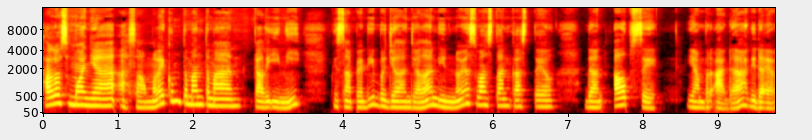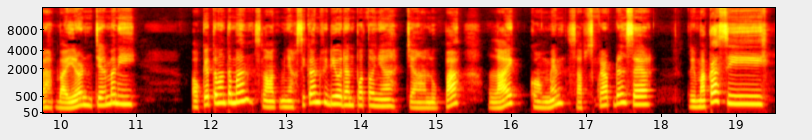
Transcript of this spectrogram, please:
Halo semuanya, Assalamualaikum teman-teman. Kali ini Krisnapedi berjalan-jalan di Neuschwanstein Castle dan Alpsee yang berada di daerah Bayern, Germany. Oke teman-teman, selamat menyaksikan video dan fotonya. Jangan lupa like, comment, subscribe, dan share. Terima kasih.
